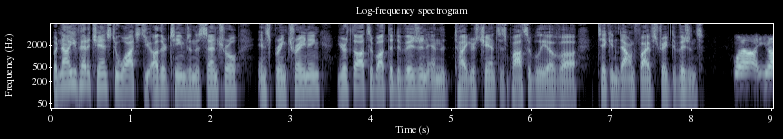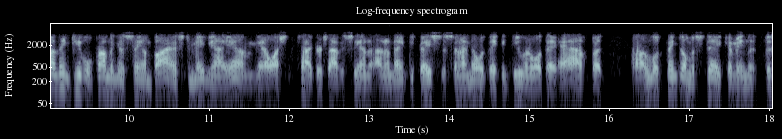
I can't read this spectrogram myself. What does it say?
But now you've had a chance to watch the other teams in the Central in spring training. Your thoughts about the division and the Tigers' chances possibly of uh, taking down five straight divisions? Well, you know, I think people are probably going to say I'm biased, and maybe I am. You know, I watch the Tigers obviously on, on a nightly basis, and I know what they can do and what they have. But uh, look, make no mistake. I mean, the, the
